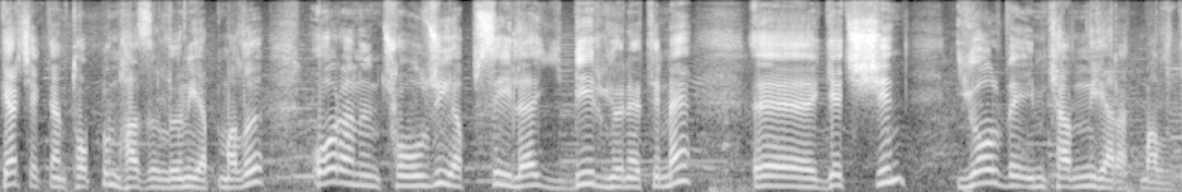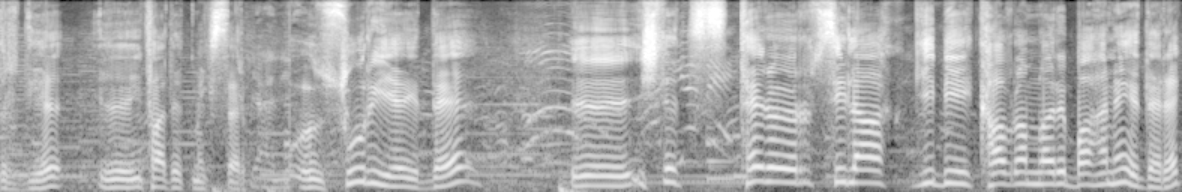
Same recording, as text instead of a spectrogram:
gerçekten toplum hazırlığını yapmalı. Oranın çoğulcu yapısıyla bir yönetime e, geçişin yol ve imkanını yaratmalıdır diye e, ifade etmek isterim. E, Suriye'de e, işte terör, silah gibi kavramları bahane ederek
